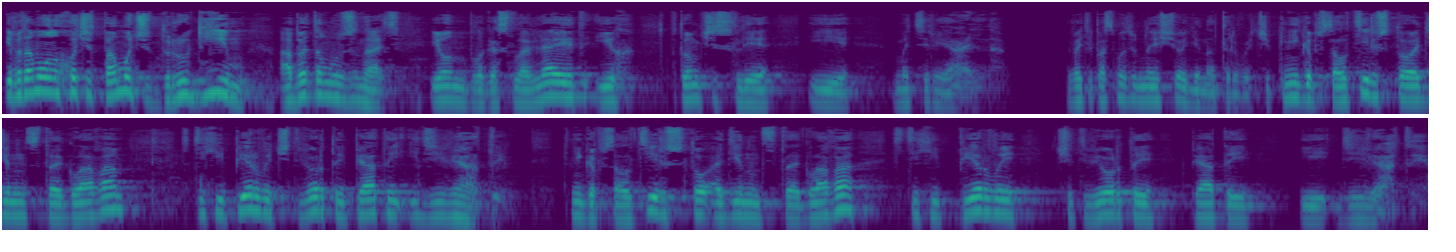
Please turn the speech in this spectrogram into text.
И потому он хочет помочь другим об этом узнать. И он благословляет их, в том числе и материально. Давайте посмотрим на еще один отрывочек. Книга Псалтирь, 111 глава, стихи 1, 4, 5 и 9. Книга Псалтирь, 111 глава, стихи 1, 4, 5 и 9.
